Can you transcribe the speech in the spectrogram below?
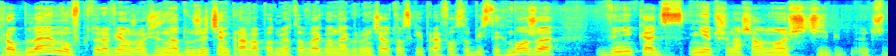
problemów, które wiążą się z nadużyciem prawa podmiotowego na gruncie autorskich praw osobistych, może wynikać z nieprzenaszalności czy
